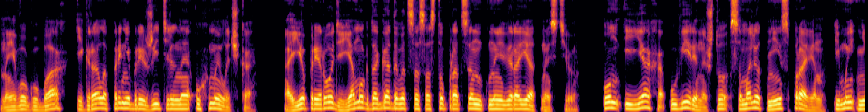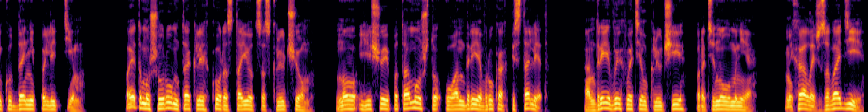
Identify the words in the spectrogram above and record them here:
На его губах играла пренебрежительная ухмылочка. О ее природе я мог догадываться со стопроцентной вероятностью. Он и Яха уверены, что самолет неисправен, и мы никуда не полетим. Поэтому Шурум так легко расстается с ключом. Но еще и потому, что у Андрея в руках пистолет. Андрей выхватил ключи, протянул мне. «Михалыч, заводи!»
